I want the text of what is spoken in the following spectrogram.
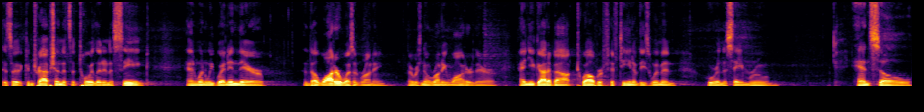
it's a contraption that's a toilet and a sink. And when we went in there, the water wasn't running. There was no running water there. And you got about 12 or 15 of these women who were in the same room. And so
